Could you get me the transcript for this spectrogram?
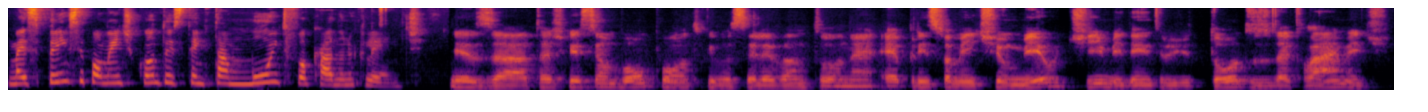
mas principalmente quanto isso tem que estar tá muito focado no cliente. Exato, acho que esse é um bom ponto que você levantou, né? É principalmente o meu time dentro de todos da Climate,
